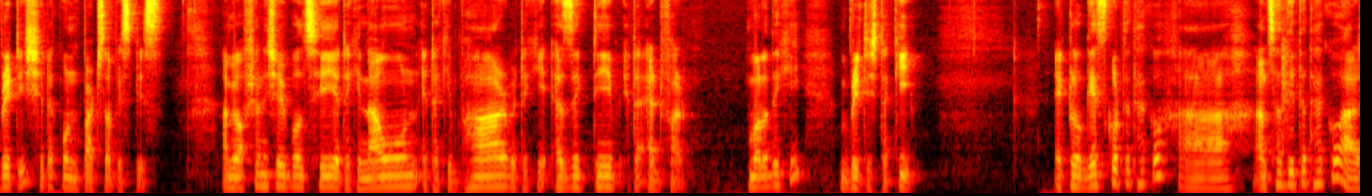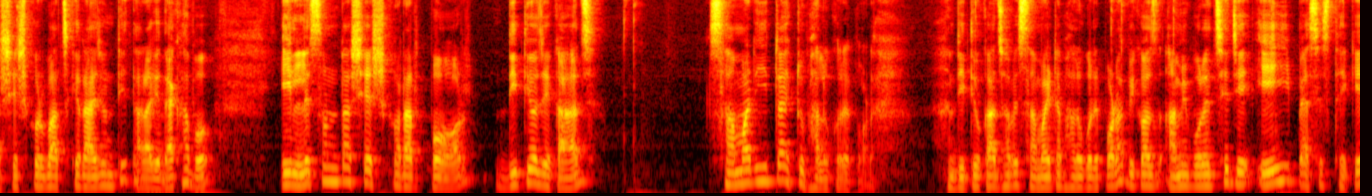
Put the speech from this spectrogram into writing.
ব্রিটিশ, সেটা কোন পার্টস অফ স্পিচ আমি অপশান হিসেবে বলছি, এটা কি নাউন এটা কি ভার্ব এটা কি অ্যাজেক্টিভ এটা অ্যাডভার্ব বলো দেখি, ব্রিটিশটা কি? একটু গেস করতে থাকো আনসার দিতে থাকো, আর শেষ করব আজকের আয়োজনটি। তার আগে দেখাবো, এই লেসনটা শেষ করার পর দ্বিতীয় যে কাজ সামারিটা একটু ভালো করে পড়া। দ্বিতীয় কাজ হবে সামারিটা ভালো করে পড়া বিকজ আমি বলেছি যে এই প্যাসেজ থেকে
